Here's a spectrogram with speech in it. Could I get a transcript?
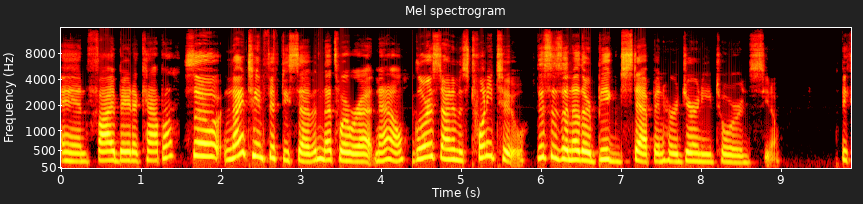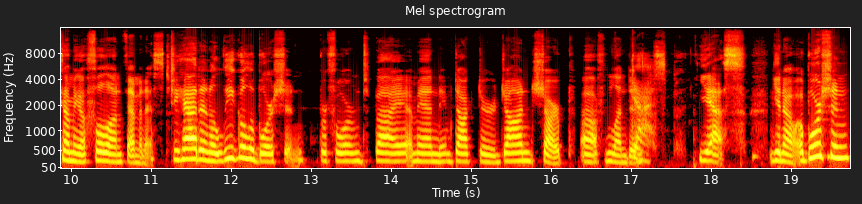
and Phi Beta Kappa. So, 1957, that's where we're at now. Gloria Steinem is 22. This is another big step in her journey towards, you know, becoming a full on feminist. She had an illegal abortion performed by a man named Dr. John Sharp uh, from London. Gasp. Yes. You know, abortion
